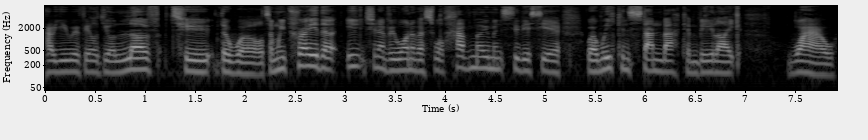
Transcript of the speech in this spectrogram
how you revealed your love to the world. And we pray that each and every one of us will have moments through this year where we can stand back and be like, wow,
